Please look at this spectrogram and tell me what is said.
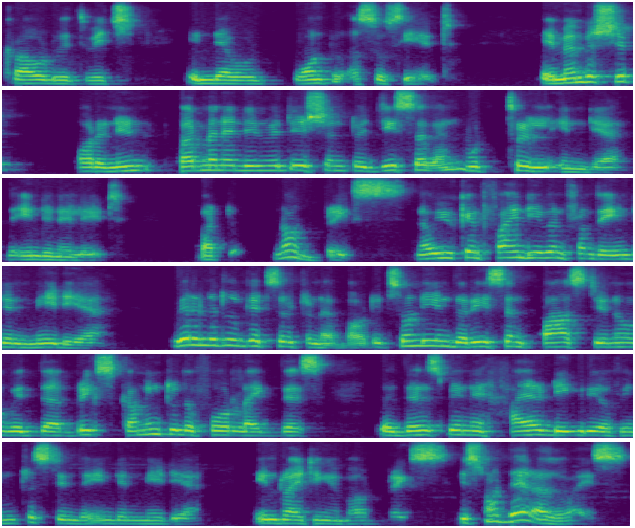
crowd with which India would want to associate. A membership or a in permanent invitation to G7 would thrill India, the Indian elite. But not BRICS. Now you can find even from the Indian media, very little gets written about. It's only in the recent past, you know, with the BRICS coming to the fore like this, that there's been a higher degree of interest in the Indian media in writing about BRICS. It's not there otherwise.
